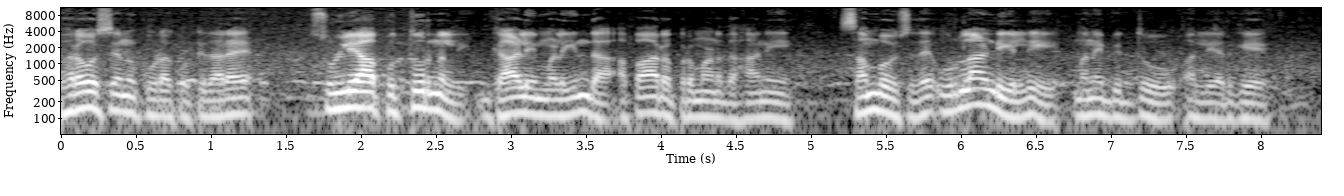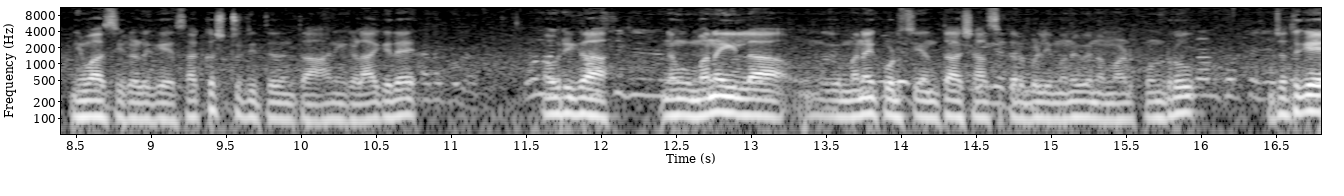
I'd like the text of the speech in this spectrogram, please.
ಭರವಸೆಯನ್ನು ಕೂಡ ಕೊಟ್ಟಿದ್ದಾರೆ. ಸುಳ್ಯ ಪುತ್ತೂರಿನಲ್ಲಿ ಗಾಳಿ ಮಳೆಯಿಂದ ಅಪಾರ ಪ್ರಮಾಣದ ಹಾನಿ ಸಂಭವಿಸಿದೆ. ಉರ್ಲಾಂಡಿಯಲ್ಲಿ ಮನೆ ಬಿದ್ದು ಅಲ್ಲಿ ಅವರಿಗೆ ನಿವಾಸಿಗಳಿಗೆ ಸಾಕಷ್ಟು ರೀತಿಯಾದಂಥ ಹಾನಿಗಳಾಗಿದೆ. ಅವರೀಗ ನಮಗೆ ಮನೆ ಇಲ್ಲ ಮನೆ ಕೊಡಿಸಿ ಅಂತ ಶಾಸಕರ ಬಳಿ ಮನವಿಯನ್ನು ಮಾಡಿಕೊಂಡ್ರು. ಜೊತೆಗೆ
